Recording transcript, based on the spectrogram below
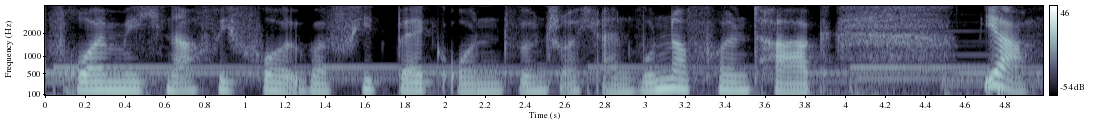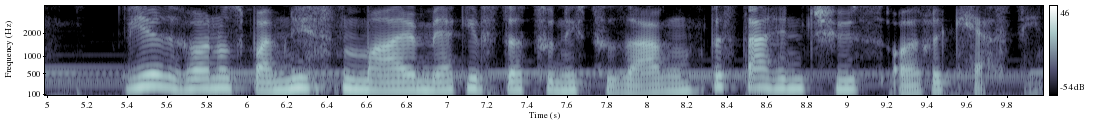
Freue mich nach wie vor über Feedback und wünsche euch einen wundervollen Tag. Ja, wir hören uns beim nächsten Mal. Mehr gibt es dazu nicht zu sagen. Bis dahin, tschüss, eure Kerstin.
